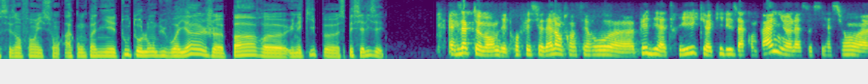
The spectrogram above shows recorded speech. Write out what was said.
ces, enfants, ils sont accompagnés tout au long du voyage par euh, une équipe euh, spécialisée. Exactement, des professionnels en cancéro-pédiatrique qui les accompagnent. L'association euh,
